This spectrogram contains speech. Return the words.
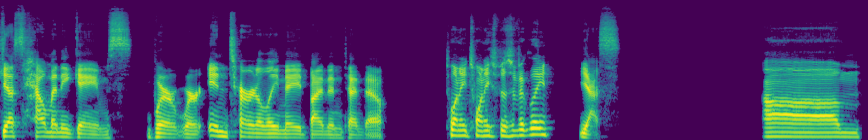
guess how many games were were internally made by Nintendo? 2020 specifically. Yes, Um,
